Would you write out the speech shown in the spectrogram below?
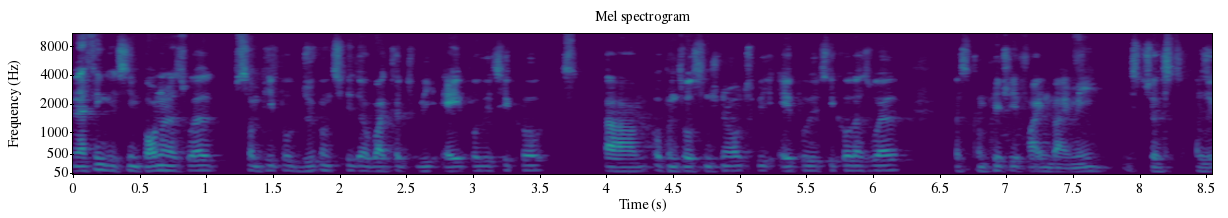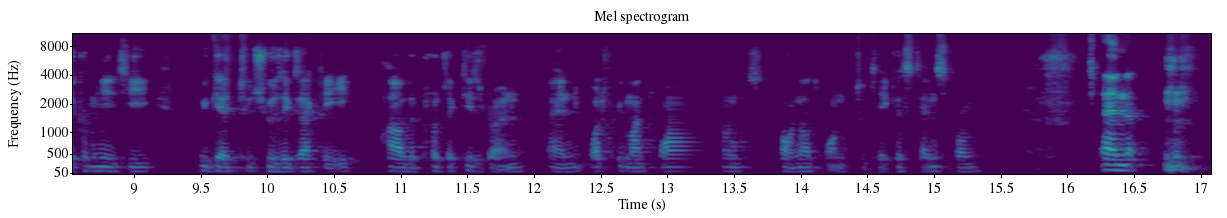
And I think it's important as well. Some people do consider Wagtail to be apolitical, um, open source in general to be apolitical as well. That's completely fine by me. It's just as a community, we get to choose exactly how the project is run and what we might want or not want to take a stance on. And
